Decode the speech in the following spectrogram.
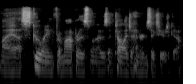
my uh, schooling from operas when I was in college 106 years ago.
